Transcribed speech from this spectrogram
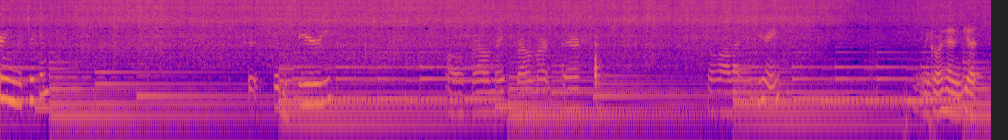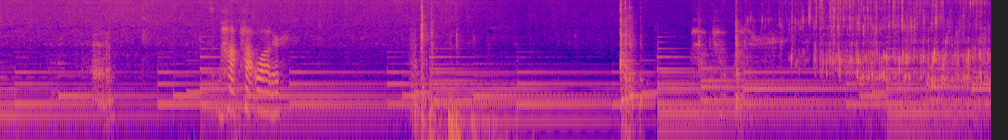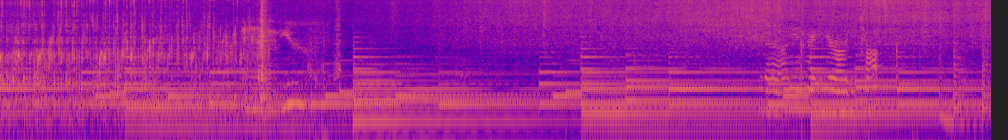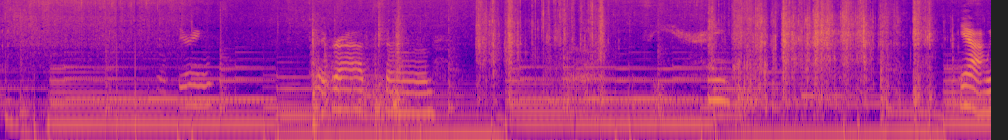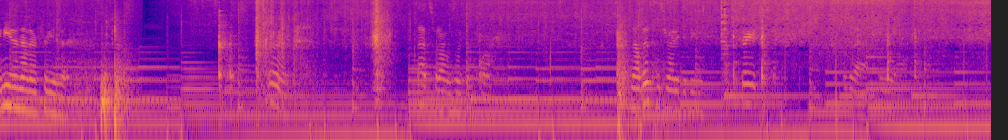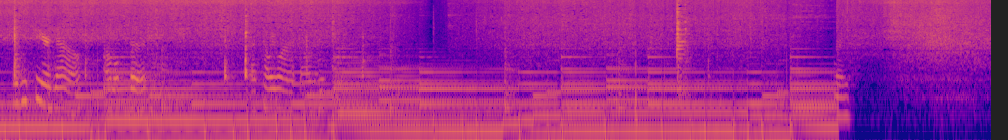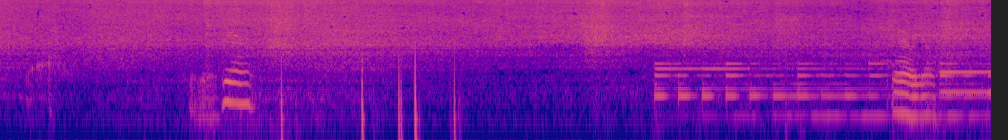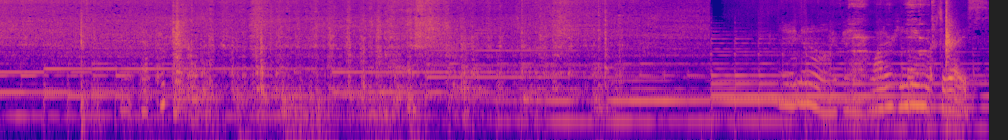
searing the chicken. It's good and. All brown, nice brown marks there. So while that's searing, I'm going to go ahead and get some hot, hot water. Searing. I'm gonna grab some. Uh, yeah, we need another freezer. Good. That's what I was looking for. Now this is ready to be scraped. Maybe seared now, almost burnt. That's how we want it, though. Here. Heating up to rice.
